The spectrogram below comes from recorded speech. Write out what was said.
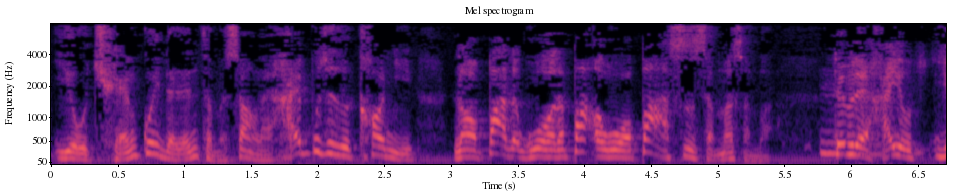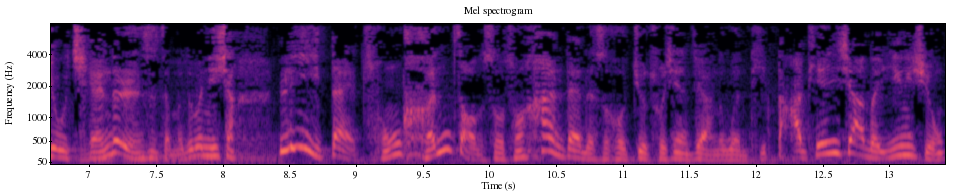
有权贵的人怎么上来？还不就是靠你老爸的？我的爸，我爸是什么什么？对不对？还有有钱的人是怎么？对吧？你想，历代从很早的时候，从汉代的时候就出现这样的问题：打天下的英雄，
